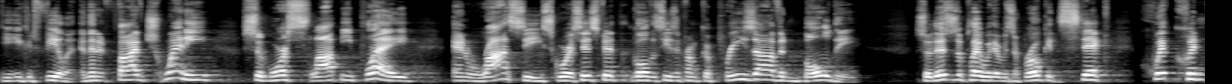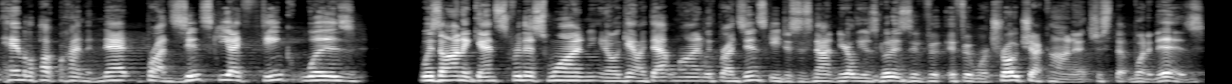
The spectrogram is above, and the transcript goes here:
You, you could feel it. And then at 520, some more sloppy play. And Rossi scores his fifth goal of the season from Kaprizov and Boldy. So this is a play where there was a broken stick. Quick couldn't handle the puck behind the net. Brodzinski, I think, was was on against for this one. You know, again, like that line with Brodzinski just is not nearly as good as if it, if it were Trocheck on it. It's just that what it is.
